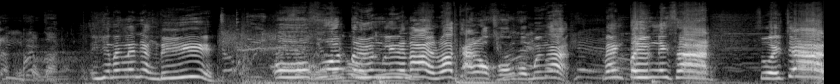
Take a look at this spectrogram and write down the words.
จบ defeated. ก่อนไอ้เฮียแม่งเล่นอย่างดี โอ้โหโคตรตึงลีนาน่าเห็นว่าการออกของของมึงอะแม่งตึงไอ้สัตว์สวยจัด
